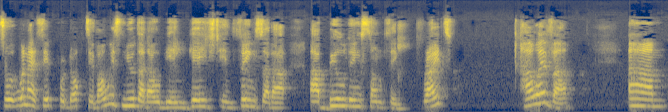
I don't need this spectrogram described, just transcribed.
so when i say productive i always knew that i would be engaged in things that are, are building something right however um,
